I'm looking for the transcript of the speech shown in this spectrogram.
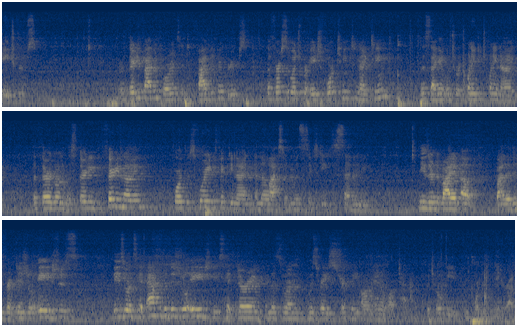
age groups. There were 35 informants into five different groups, the first of which were aged 14 to 19, the second which were 20 to 29, the third one was 30 to 39, fourth was 40 to 59, and the last one was 60 to 70. These are divided up by the different digital ages. These ones hit after the digital age, these hit during, and this one was raised strictly on analog time, which will be important later on.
